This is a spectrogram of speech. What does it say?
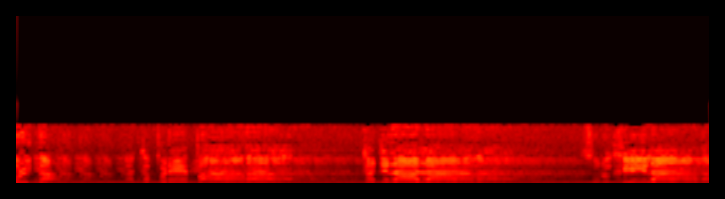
الٹا میں کپڑے پاوا کجلا لاوا سرخی لاوا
